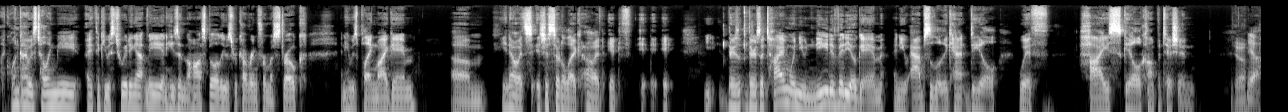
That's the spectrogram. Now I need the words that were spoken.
like one guy was telling me, I think he was tweeting at me, and he's in the hospital. He was recovering from a stroke, and he was playing my game. Um, you know, it's it's just sort of like, oh, it it, it it it there's there's a time when you need a video game, and you absolutely can't deal with high skill competition yeah. Yeah.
